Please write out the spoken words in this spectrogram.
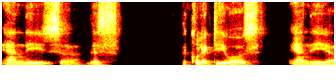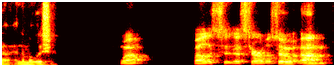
and these uh, this the colectivos and the uh, and the militia. Wow, wow, that's that's terrible. So, um,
